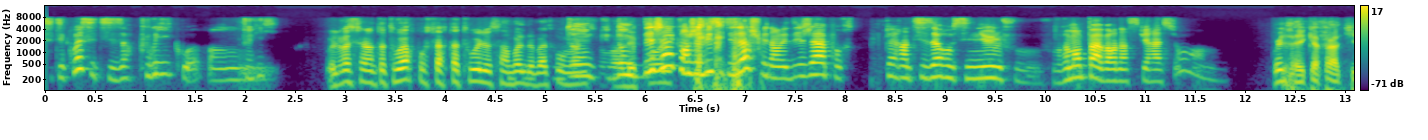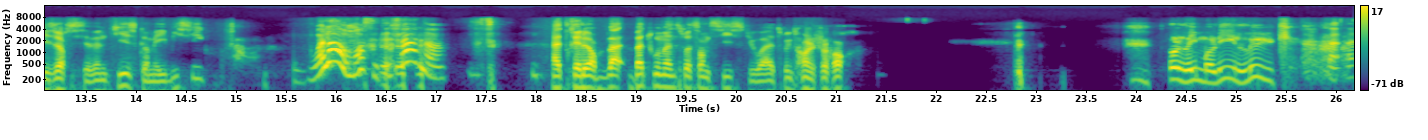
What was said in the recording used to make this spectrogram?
C'était quoi ces teasers pourris, quoi? Enfin, Oui. Elle va chez un tatoueur pour se faire tatouer le symbole de Batwoman. Donc, sur, donc l'épaule. déjà, quand j'ai vu ces teasers, je fais, non mais déjà, pour faire un teaser aussi nul, faut, faut vraiment pas avoir d'inspiration. hein. Oui, ils avaient qu'à faire un teaser 70s comme ABC. quoi. Enfin, Voilà, au moins, c'était fun un trailer Ba- Batwoman 66, tu vois, un truc dans le genre. Holy moly, Luke Bah, euh,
